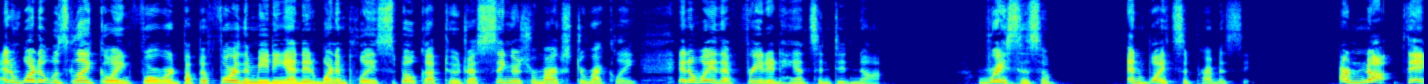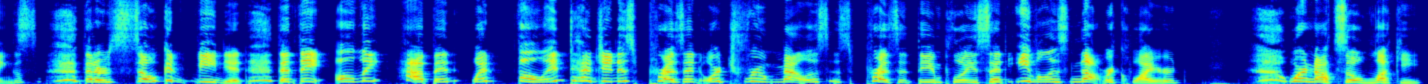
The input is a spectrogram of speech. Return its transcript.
and what it was like going forward, but before the meeting ended, one employee spoke up to address Singer's remarks directly, in a way that Fried and Hansson did not. Racism and white supremacy are not things that are so convenient that they only happen when full intention is present or true malice is present, the employee said. Evil is not required. We're not so lucky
